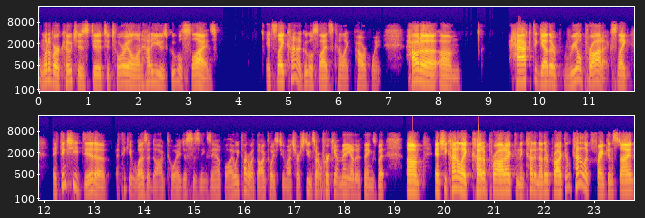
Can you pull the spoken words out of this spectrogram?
one of our coaches did a tutorial on how to use Google Slides. It's like kind of Google Slides, kind of like PowerPoint. How to um, hack together real products. Like I think she did a, I think it was a dog toy, just as an example. I, we talk about dog toys too much. Our students aren't working on many other things, but, um, and she kind of like cut a product and then cut another product and kind of looked Frankenstein,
